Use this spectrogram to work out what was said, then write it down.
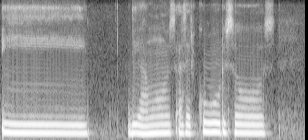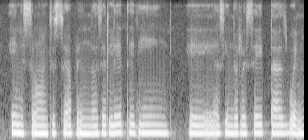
y digamos hacer cursos, en este momento estoy aprendiendo a hacer lettering, eh, haciendo recetas. Bueno,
